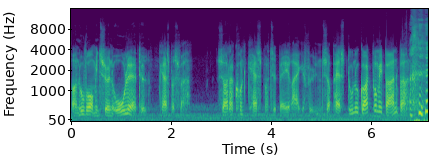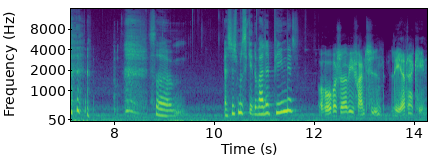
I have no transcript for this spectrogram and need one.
Og nu hvor min søn Ole er død, Kaspers far, så er der kun Kasper tilbage i rækkefølgen. Så pas du nu godt på mit barnebarn. så øhm, jeg synes måske, det var lidt pinligt, og håber så, at vi i fremtiden lærer dig at kende.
